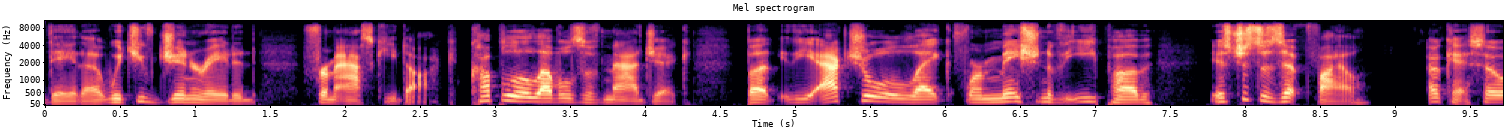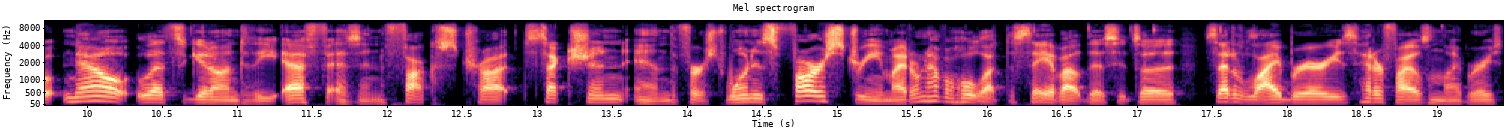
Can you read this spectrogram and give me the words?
data, which you've generated from ASCII doc. Couple of levels of magic, but the actual like formation of the EPUB is just a zip file. Okay, so now let's get on to the F as in Foxtrot section, and the first one is FarStream. I don't have a whole lot to say about this. It's a set of libraries, header files and libraries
